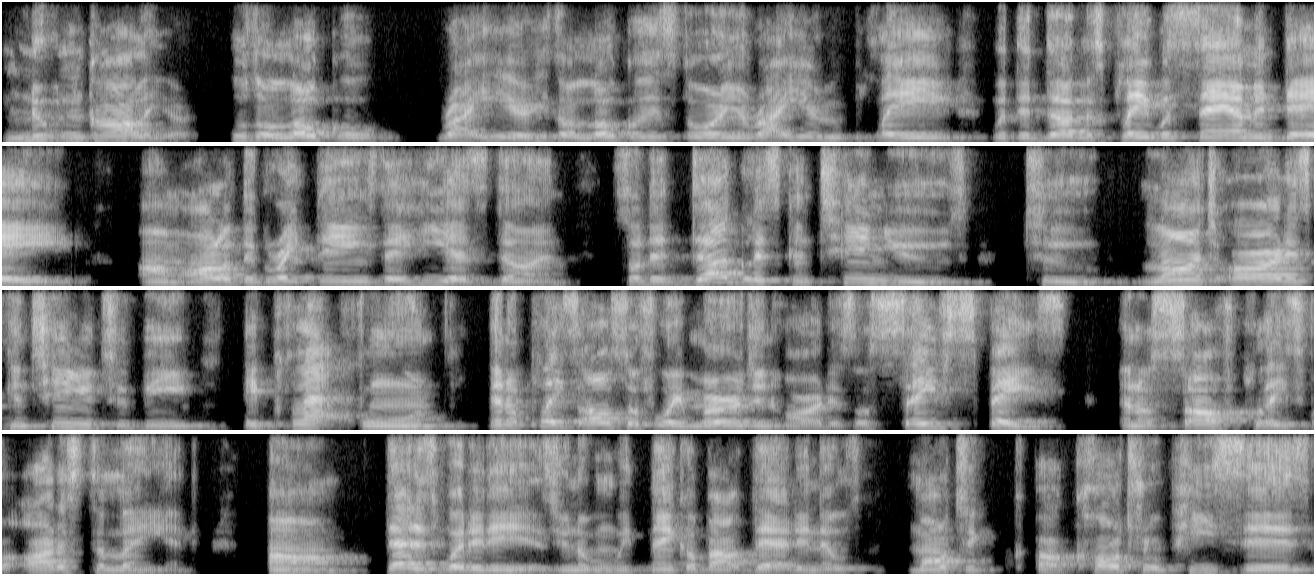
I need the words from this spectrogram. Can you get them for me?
Newton Collier, who's a local right here. He's a local historian right here who played with the Douglass, played with Sam and Dave um, all of the great things that he has done. So the Douglass continues to launch artists, continue to be a platform and a place also for emerging artists, a safe space and a soft place for artists to land. Um, that is what it is. You know, when we think about that in those multicultural uh, pieces,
